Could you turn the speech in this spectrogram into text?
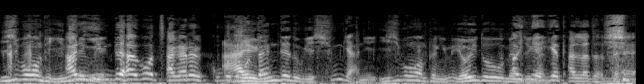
25만 평 임대 아니 임대하고 자가를 구분 아유 못해? 임대도 그게 쉬운 게 아니에요. 25만 평이면 여의도 아, 면적이 이게, 이게 달라졌네.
